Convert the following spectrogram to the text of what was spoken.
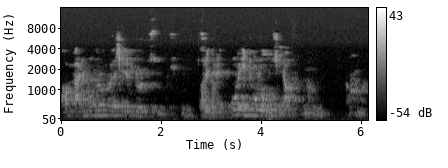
Abi Marilyn Monroe'nun böyle şeyleri görmüşsündür. Hı hı. Sürekli. O ve Andy Warhol'un şeyi aslında. Hmm. Tamam mı?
